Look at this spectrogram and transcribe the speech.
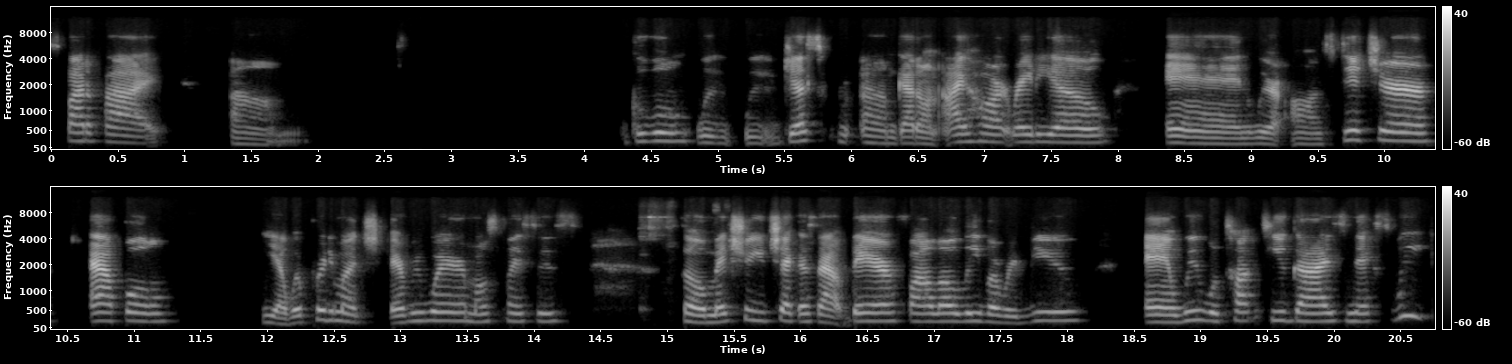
spotify um, google. We, we just um, got on iheartradio and we're on stitcher apple. Yeah we're pretty much everywhere most places. So make sure you check us out there. Follow leave a review and we will talk to you guys next week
